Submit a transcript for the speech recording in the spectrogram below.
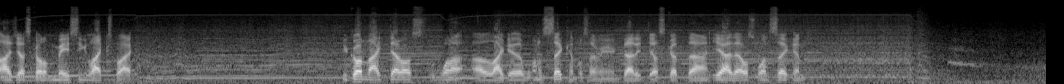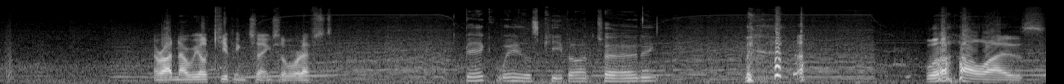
I just got amazing lag spike. You got like, that was one, uh, like uh, one second or something like that. It just got that. Yeah, that was one second. And right now we're keeping turning to the left. Big wheels keep on turning. Wow, guys.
